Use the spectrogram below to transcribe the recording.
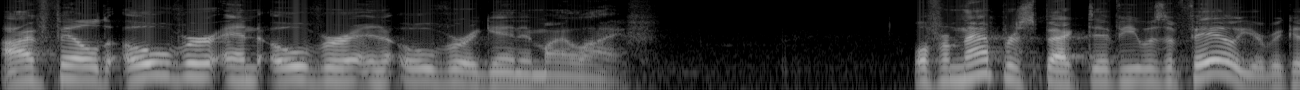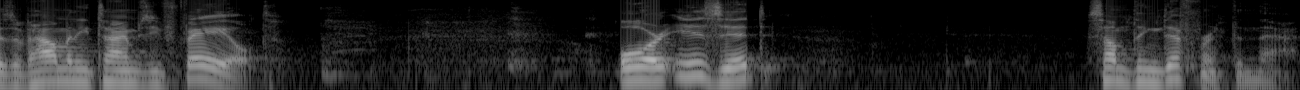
I've failed over and over and over again in my life. Well, from that perspective, he was a failure because of how many times he failed. Or is it something different than that?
